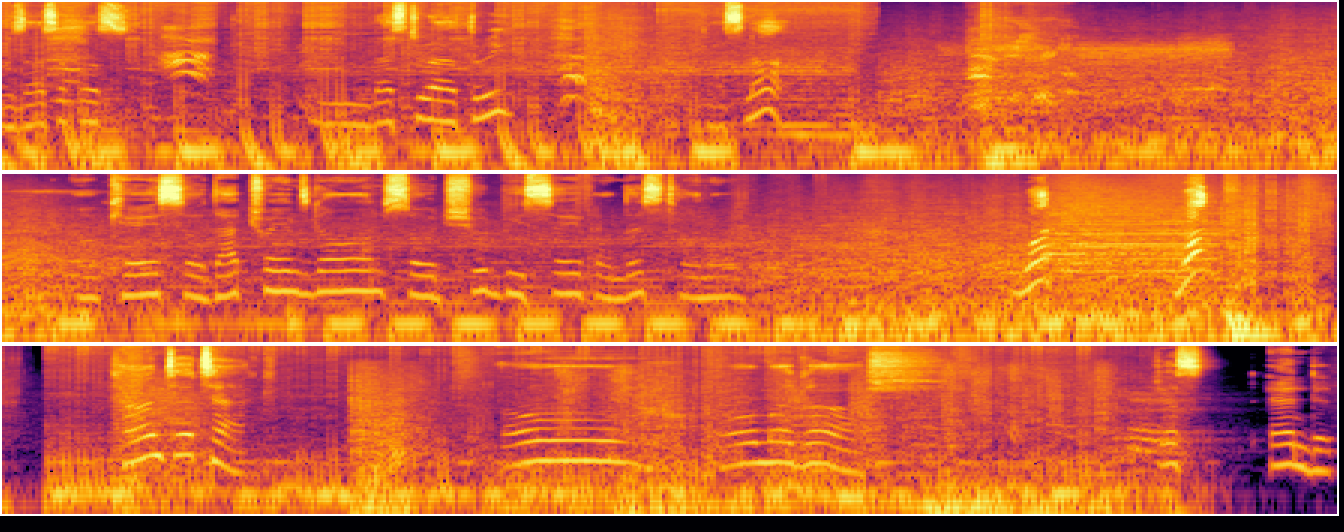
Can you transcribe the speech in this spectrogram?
Was I supposed? Mm, That's two out of three. Guess not. Okay, so that train's gone, so it should be safe on this tunnel. What? What? Time to attack. Oh, oh my gosh. Just end it.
